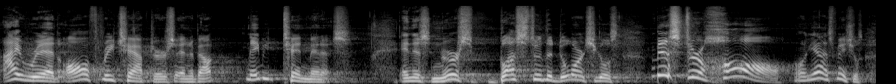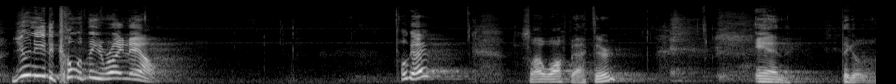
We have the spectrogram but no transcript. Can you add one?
I read all three chapters in about maybe 10 minutes. And this nurse busts through the door and she goes, Mr. Hall. Oh, yeah, it's me. She goes, You need to come with me right now. Okay. So I walk back there, and they go,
